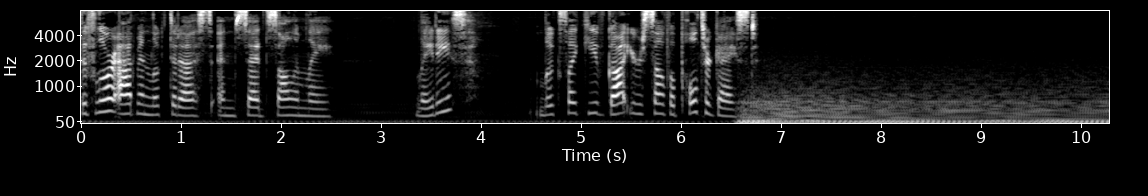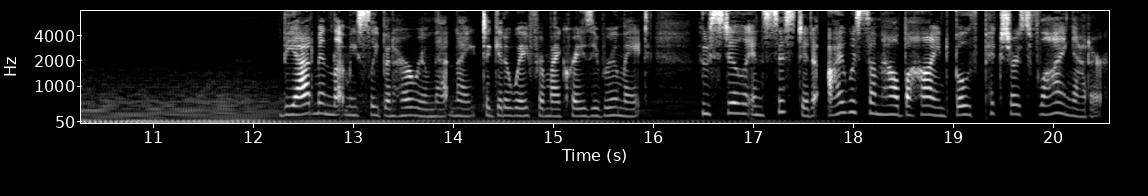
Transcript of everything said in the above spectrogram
The floor admin looked at us and said solemnly, Ladies, looks like you've got yourself a poltergeist. The admin let me sleep in her room that night to get away from my crazy roommate, who still insisted I was somehow behind both pictures flying at her.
